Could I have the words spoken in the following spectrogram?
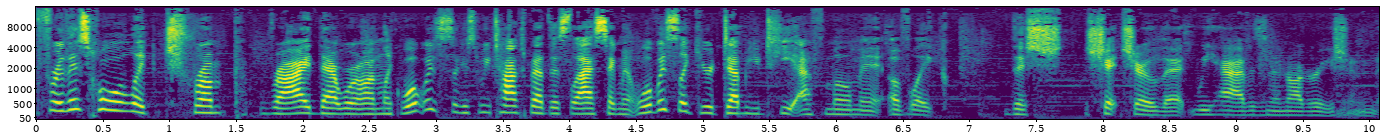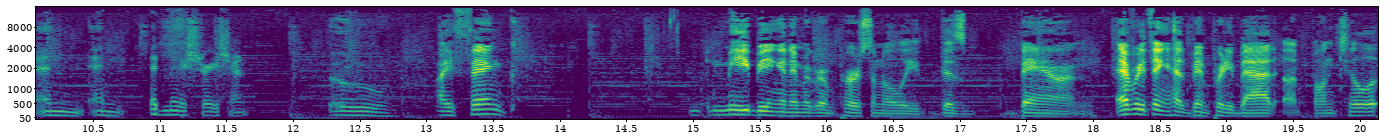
for this whole like Trump ride that we're on, like, what was because we talked about this last segment? What was like your WTF moment of like this sh- shit show that we have as an inauguration and and administration? Ooh, I think me being an immigrant personally, this ban, everything had been pretty bad up until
